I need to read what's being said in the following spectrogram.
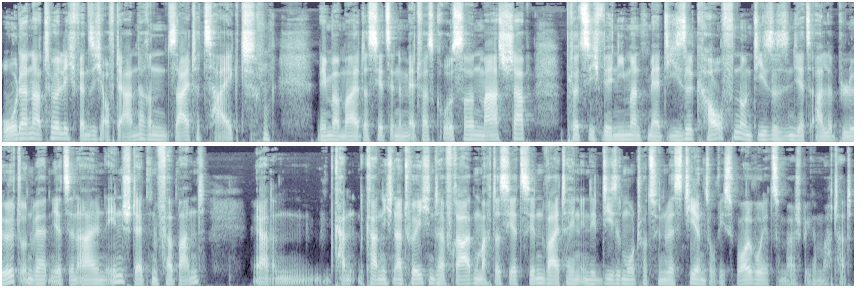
Oder natürlich, wenn sich auf der anderen Seite zeigt, nehmen wir mal das jetzt in einem etwas größeren Maßstab, plötzlich will niemand mehr Diesel kaufen und Diesel sind jetzt alle blöd und werden jetzt in allen Innenstädten verbannt. Ja, dann kann, kann ich natürlich hinterfragen, macht es jetzt Sinn, weiterhin in den Dieselmotor zu investieren, so wie es Volvo jetzt zum Beispiel gemacht hat.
